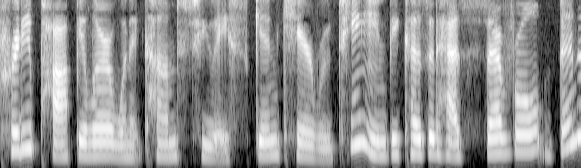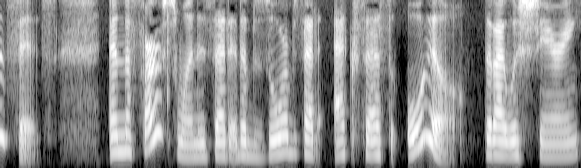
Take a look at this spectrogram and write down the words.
pretty popular when it comes to a skincare routine because it has several benefits. And the first one is that it absorbs that excess oil that I was sharing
